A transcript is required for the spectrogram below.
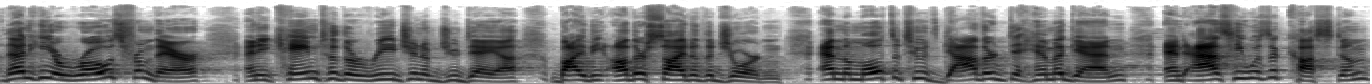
then he arose from there and he came to the region of Judea by the other side of the Jordan. And the multitudes gathered to him again, and as he was accustomed,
